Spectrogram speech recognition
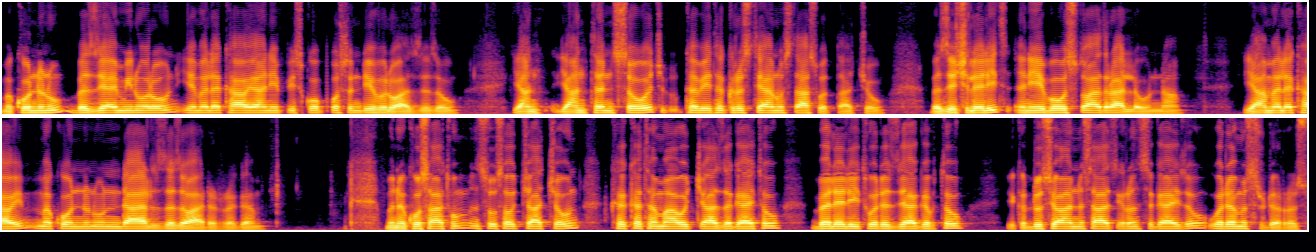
መኮንኑ በዚያ የሚኖረውን የመለካውያን ኤጲስቆጶስ እንዲህ ብሎ አዘዘው። ያንተን ሰዎች ከቤተ ክርስቲያን ውስጥ አስወጣቸው፣ በዚች ሌሊት እኔ በውስጡ አድራለሁና። ያ መለካዊም መኮንኑ እንዳዘዘው አደረገ። መነኮሳቱም እንስሶቻቸውን ከከተማ ውጭ አዘጋጅተው በሌሊት ወደዚያ ገብተው የቅዱስ ዮሐንስ አፂርን ስጋ ይዘው ወደ ምስር ደረሱ።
